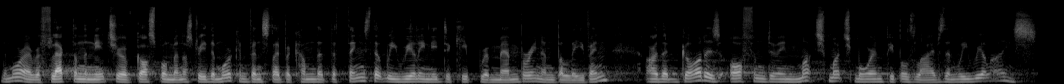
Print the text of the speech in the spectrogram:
The more I reflect on the nature of gospel ministry, the more convinced I become that the things that we really need to keep remembering and believing are that God is often doing much, much more in people's lives than we realize.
